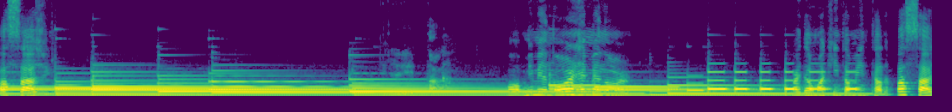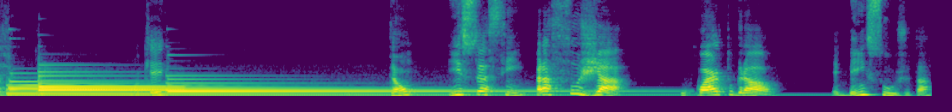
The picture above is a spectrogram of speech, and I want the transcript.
Passagem. Eita. Ó, Mi menor, Ré menor. Vai dar uma quinta aumentada. Passagem. Ok? Então, isso é assim, para sujar o quarto grau. É bem sujo, tá?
